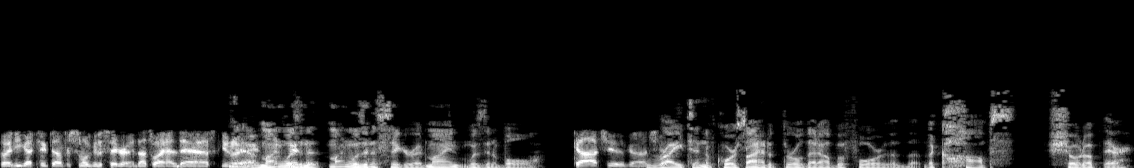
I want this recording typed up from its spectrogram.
but he got kicked out for smoking a cigarette. That's why I had to ask. You know what I Yeah, mean? mine wasn't a, mine wasn't a cigarette. Mine was in a bowl. Got you, got you. Right, and of course I had to throw that out before the, the, the cops showed up there.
